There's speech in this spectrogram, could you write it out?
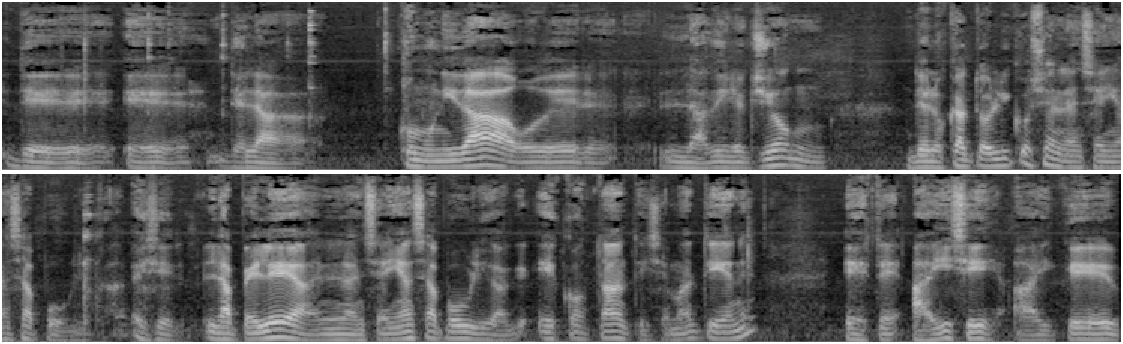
de, eh, de la comunidad o de la dirección de los católicos en la enseñanza pública. Es decir, la pelea en la enseñanza pública que es constante y se mantiene, este, ahí sí hay que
